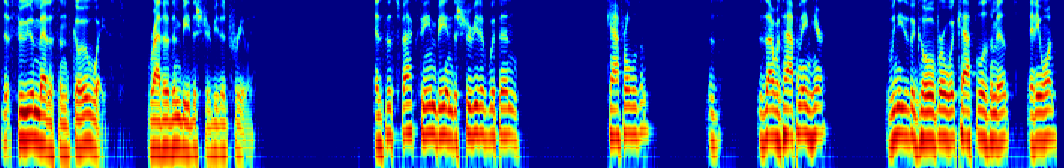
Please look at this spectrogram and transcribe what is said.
that food and medicines go to waste rather than be distributed freely. Is this vaccine being distributed within capitalism? Is, is that what's happening here? We need to go over what capitalism is. Anyone?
